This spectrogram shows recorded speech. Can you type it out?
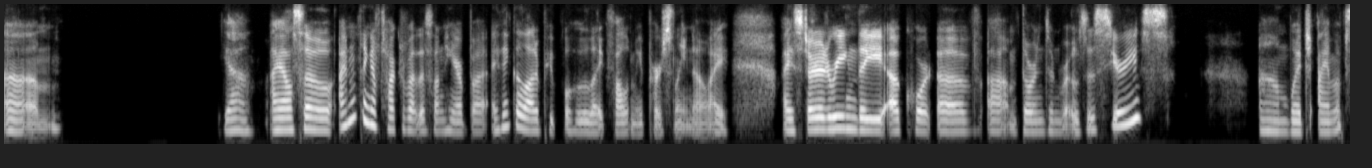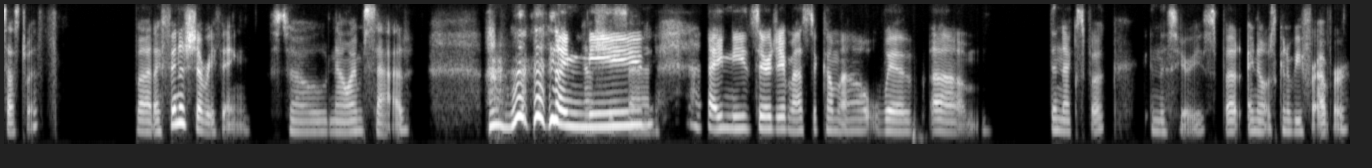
Um yeah, I also I don't think I've talked about this on here, but I think a lot of people who like follow me personally know I I started reading the A Court of um, Thorns and Roses series, um, which I'm obsessed with. But I finished everything, so now I'm sad. And I Now need I need Sarah J. Maas to come out with um the next book in the series, but I know it's gonna be forever.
